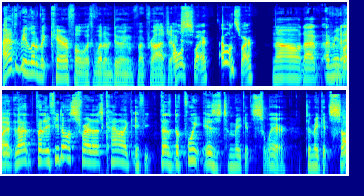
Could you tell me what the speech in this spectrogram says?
I have to be a little bit careful with what I'm doing with my projects. I won't swear. I won't swear. No, I mean But- I- that. But if you don't swear, that's kind of like if you. The, the point is to make it swear, to make it so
